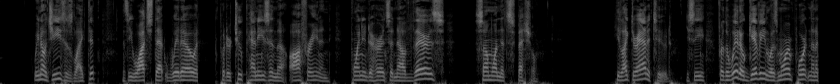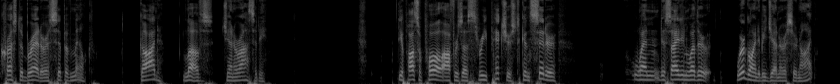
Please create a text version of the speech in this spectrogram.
We know Jesus liked it as he watched that widow and put her two pennies in the offering and pointed to her and said, Now there's someone that's special. He liked her attitude. You see, for the widow, giving was more important than a crust of bread or a sip of milk. God loves generosity. The Apostle Paul offers us three pictures to consider when deciding whether we're going to be generous or not,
